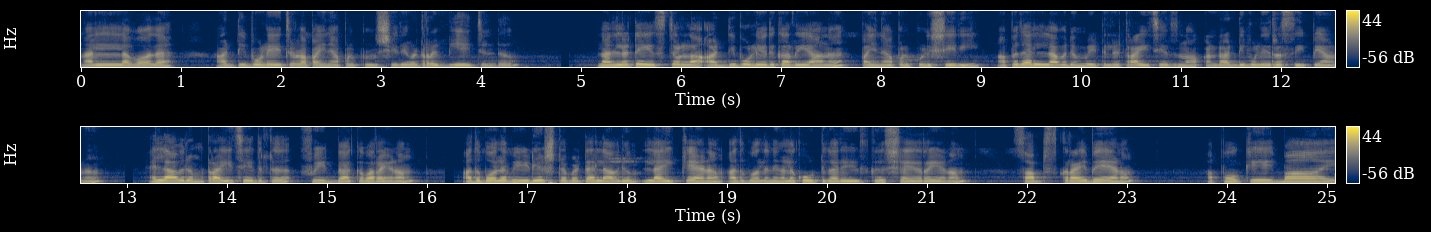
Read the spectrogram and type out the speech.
നല്ല പോലെ അടിപൊളിയായിട്ടുള്ള പൈനാപ്പിൾ പുളിശ്ശേരി ഇവിടെ റെഡി ആയിട്ടുണ്ട്. നല്ല ടേസ്റ്റുള്ള അടിപൊളി ഒരു കറിയാണ് പൈനാപ്പിൾ പുളിശ്ശേരി. അപ്പോൾ ഇതെല്ലാവരും വീട്ടിൽ ട്രൈ ചെയ്ത് നോക്കേണ്ട. അടിപൊളി റെസിപ്പിയാണ് എല്ലാവരും ട്രൈ ചെയ്തിട്ട് ഫീഡ്ബാക്ക് പറയണം. അതുപോലെ വീഡിയോ ഇഷ്ടപ്പെട്ട എല്ലാവരും ലൈക്ക് ചെയ്യണം. അതുപോലെ നിങ്ങളുടെ കൂട്ടുകാരികൾക്ക് ഷെയർ ചെയ്യണം. സബ്സ്ക്രൈബ് ചെയ്യണം. അപ്പോൾ okay bye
